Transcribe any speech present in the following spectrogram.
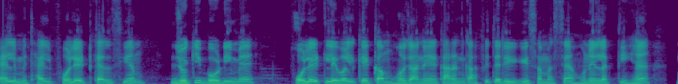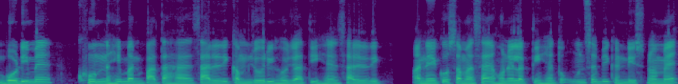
एल मिथाइल फोलेट कैल्शियम जो कि बॉडी में फोलेट लेवल के कम हो जाने के कारण काफ़ी तरीके की समस्याएँ होने लगती हैं। बॉडी में खून नहीं बन पाता है, शारीरिक कमज़ोरी हो जाती है, शारीरिक अनेकों समस्याएँ होने लगती हैं तो उन सभी कंडीशनों में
